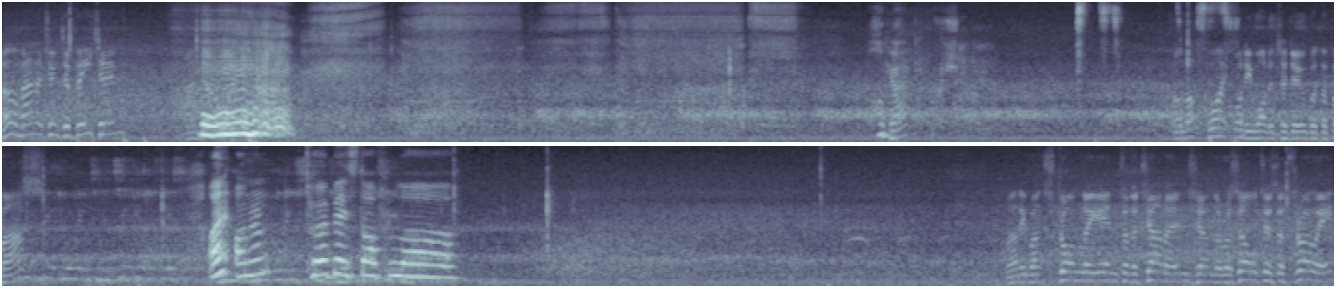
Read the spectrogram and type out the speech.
Oh, managing to beat him. to do with the pass. An tövbe estağfurullah. Well, he went strongly into the challenge, and the result is a throw-in.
